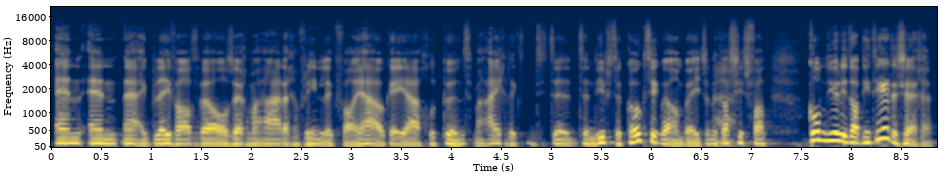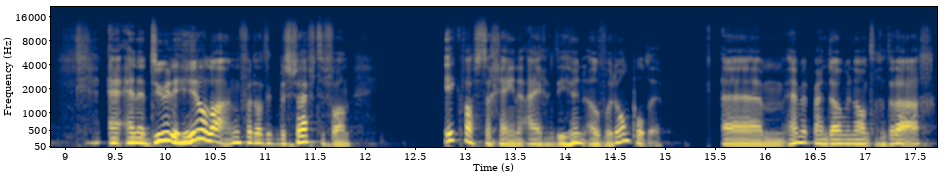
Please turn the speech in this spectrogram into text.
En, en nou ja, ik bleef altijd wel zeg maar aardig en vriendelijk van ja, oké, ja, goed punt. Maar eigenlijk ten, ten diepste kookte ik wel een beetje. Want ik had zoiets van, konden jullie dat niet eerder zeggen? En, en het duurde heel lang voordat ik besefte van, ik was degene eigenlijk die hun overrompelde. Um, hè, met mijn dominante gedrag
